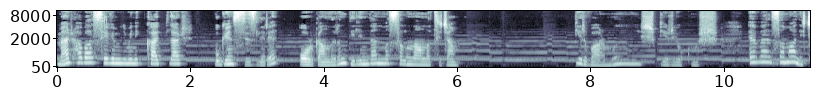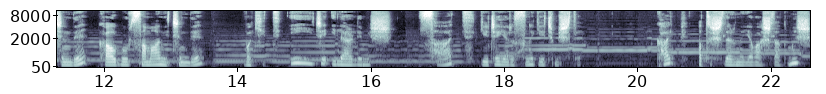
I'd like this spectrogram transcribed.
Merhaba sevimli minik kalpler. Bugün sizlere organların dilinden masalını anlatacağım. Bir varmış, bir yokmuş. Evvel zaman içinde, kalbur saman içinde vakit iyice ilerlemiş. Saat gece yarısını geçmişti. Kalp atışlarını yavaşlatmış,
